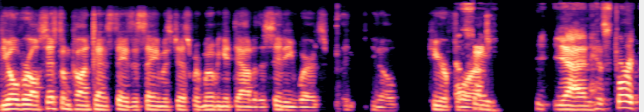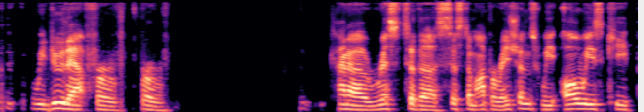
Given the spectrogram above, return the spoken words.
the overall system content stays the same. It's just we're moving it down to the city where it's, you know, here for us. So, y- yeah, and historic, we do that for for kind of risk to the system operations, we always keep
